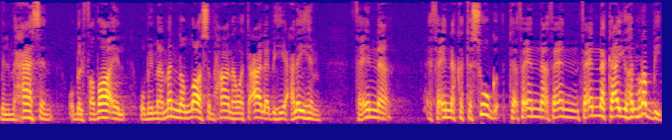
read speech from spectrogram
بالمحاسن وبالفضائل وبما من الله سبحانه وتعالى به عليهم فإن فإنك تسوق فإن فإن فإنك أيها المربي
